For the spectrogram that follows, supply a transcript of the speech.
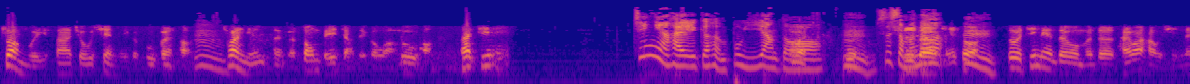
壮围沙丘线的一个部分哈，嗯，串联整个东北角的一个网络哈。那今年，今年还有一个很不一样的哦，嗯，是什么呢？没错，所以今年的我们的台湾好行呢。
